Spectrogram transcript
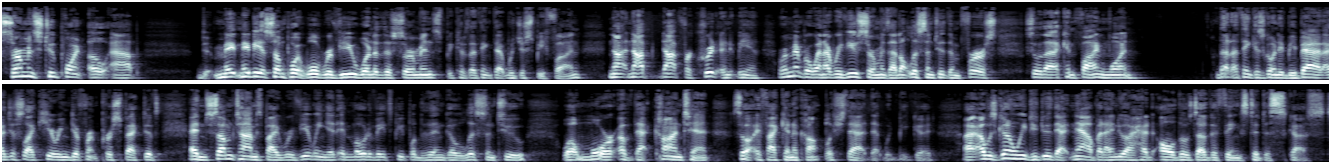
Sermons 2.0 app. Maybe at some point we'll review one of the sermons because I think that would just be fun. Not not not for crit. Remember, when I review sermons, I don't listen to them first so that I can find one that I think is going to be bad. I just like hearing different perspectives. And sometimes by reviewing it, it motivates people to then go listen to, well, more of that content. So if I can accomplish that, that would be good. I, I was going to do that now, but I knew I had all those other things to discuss.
